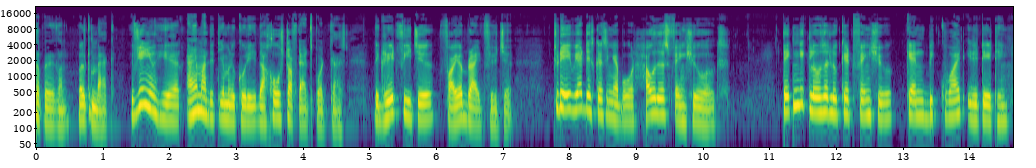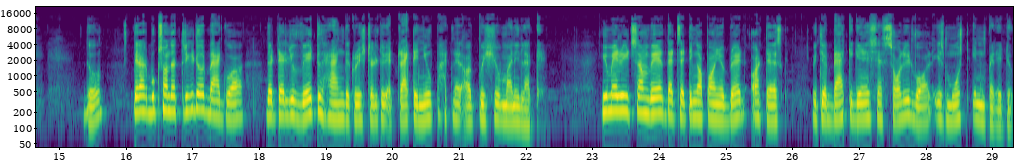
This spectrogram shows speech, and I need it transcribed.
up, everyone? Welcome back. If you're new here, I am Aditya Malukuri, the host of Dad's podcast, the great feature for your bright future. Today, we are discussing about how this Feng Shui works. Taking a closer look at Feng Shui can be quite irritating, though. There are books on the three-door bagua that tell you where to hang the crystal to attract a new partner or push your money luck. You may read somewhere that setting up on your bed or desk with your back against a solid wall is most imperative.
